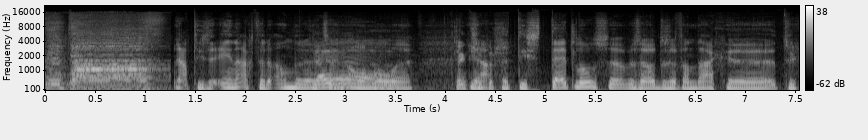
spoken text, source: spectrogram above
elke dag. Ja, het is de ene achter de andere. Ja, het zijn ja, ja, ja. allemaal... eh, Klinkt ja, super. het is tijdloos. Eh, we zouden ze vandaag eh, terug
